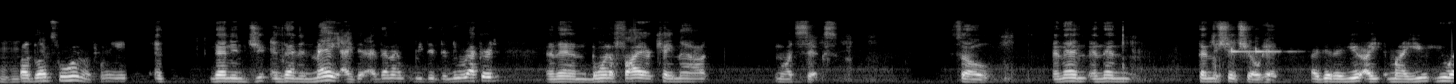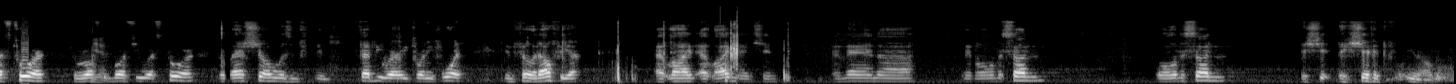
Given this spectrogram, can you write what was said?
Mhm. by Blood Sworn or 28, and then in Ju- and then in May I did, then I, we did the new record, and then Born of Fire came out March 6th. So, and then and then then the shit show hit. I did a U, I, my U, U.S. tour, the Ross Yeah. Boss U.S. tour. The last show was in, in February 24th in Philadelphia at Live at Live Nation, and then uh, then all of a sudden, all of a sudden, the shit the shit hit the, you know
